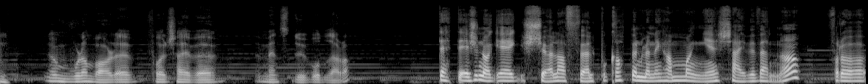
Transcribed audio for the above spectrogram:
Mm. Hvordan var det for skeive mens du bodde der, da? Dette er ikke noe jeg sjøl har følt på kroppen, men jeg har mange skeive venner. For da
